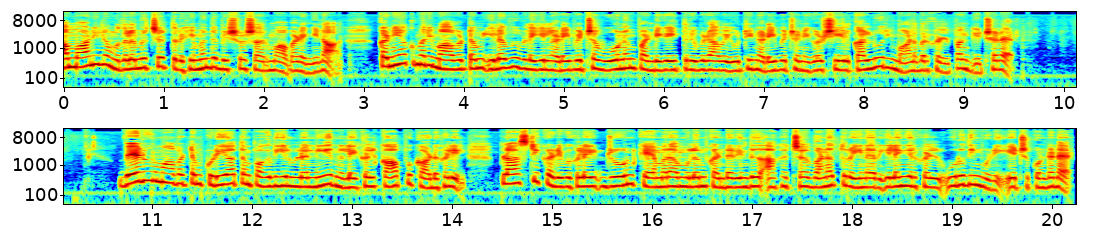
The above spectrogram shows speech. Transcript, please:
அம்மாநில முதலமைச்சர் திரு. ஹிமந்த பிஸ்வ சர்மா வழங்கினார். கன்னியாகுமரி மாவட்டம் இலவு விலையில் நடைபெற்ற ஓணம் பண்டிகை திருவிழாவையொட்டி நடைபெற்ற நிகழ்ச்சியில் கல்லூரி மாணவர்கள் பங்கேற்றனர். வேலூர் மாவட்டம் குடியாத்தம் பகுதியில் உள்ள நீர்நிலைகள் காப்பு காடுகளில் பிளாஸ்டிக் கழிவுகளை ட்ரோன் கேமரா மூலம் கண்டறிந்து அகற்ற வனத்துறையினர் இளைஞர்கள் உறுதிமொழி ஏற்றுக்கொண்டனர்.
